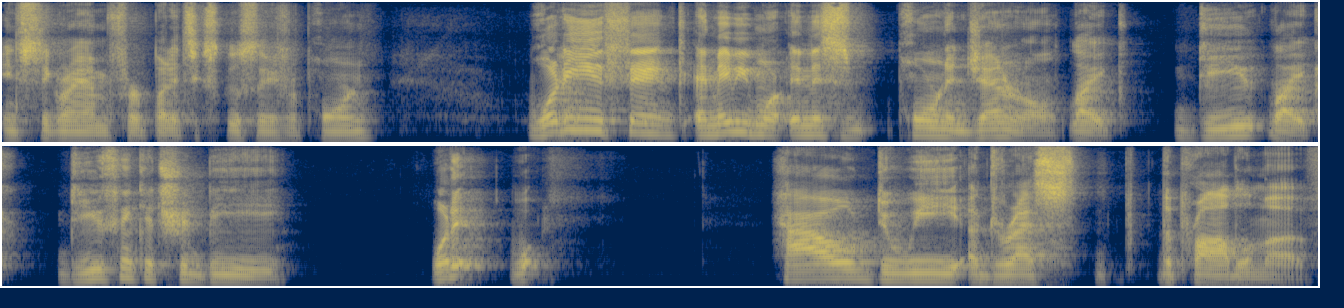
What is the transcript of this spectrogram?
Instagram for, but it's exclusively for porn. what do you think? And maybe more. And this is porn in general. Like, do you like? Do you think it should be? What it? What, how do we address the problem of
